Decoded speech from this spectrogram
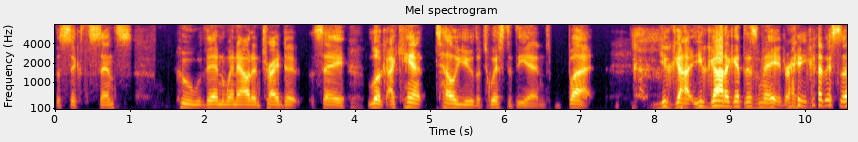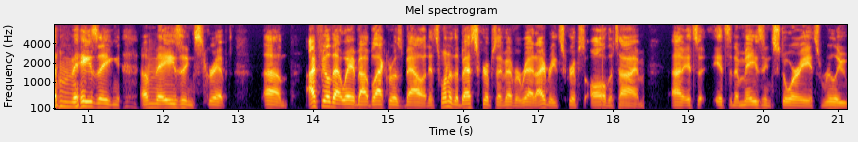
The Sixth Sense who then went out and tried to say, "Look, I can't tell you the twist at the end, but you got you got to get this made, right? You got this amazing, amazing script." Um, I feel that way about Black Rose Ballad. It's one of the best scripts I've ever read. I read scripts all the time. Uh, it's a, it's an amazing story. It's really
